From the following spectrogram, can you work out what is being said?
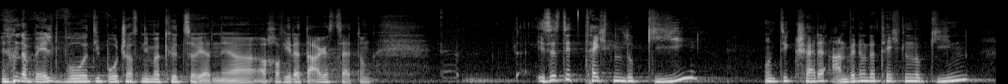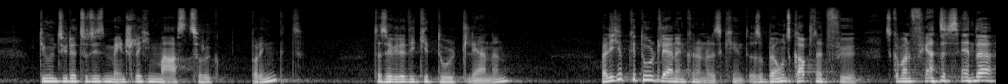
In einer Welt, wo die Botschaften immer kürzer werden, ja, auch auf jeder Tageszeitung. Ist es die Technologie und die gescheite Anwendung der Technologien, die uns wieder zu diesem menschlichen Maß zurückbringt? Dass wir wieder die Geduld lernen? Weil ich habe Geduld lernen können als Kind. Also bei uns gab es nicht viel. Es gab einen Fernsehsender,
